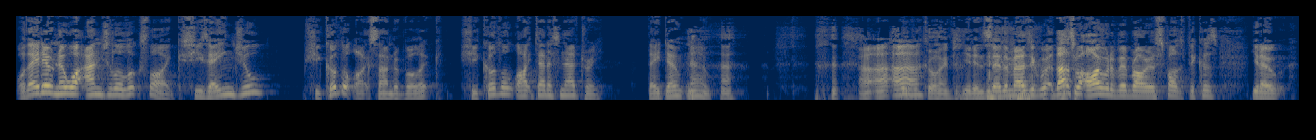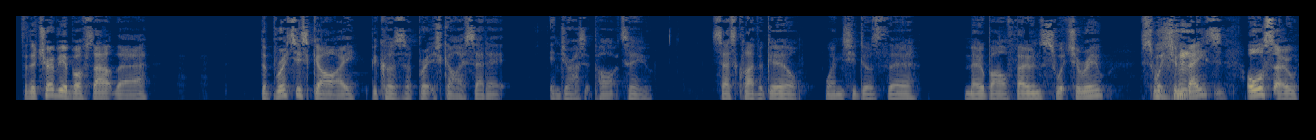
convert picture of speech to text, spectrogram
Well, they don't know what Angela looks like. She's Angel. She could look like Sandra Bullock. She could look like Dennis Nedry. They don't know. uh, uh, uh. Coin. You didn't say the magic word. That's what I would have been my response because, you know, for the trivia buffs out there, the British guy, because a British guy said it in Jurassic Park 2, says clever girl when she does the mobile phone switcheroo, switch and bait. Also,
